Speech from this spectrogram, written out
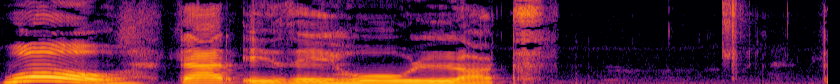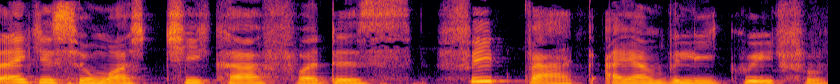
Whoa, that is a whole lot Thank you so much, Chika, for this feedback. I am really grateful.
